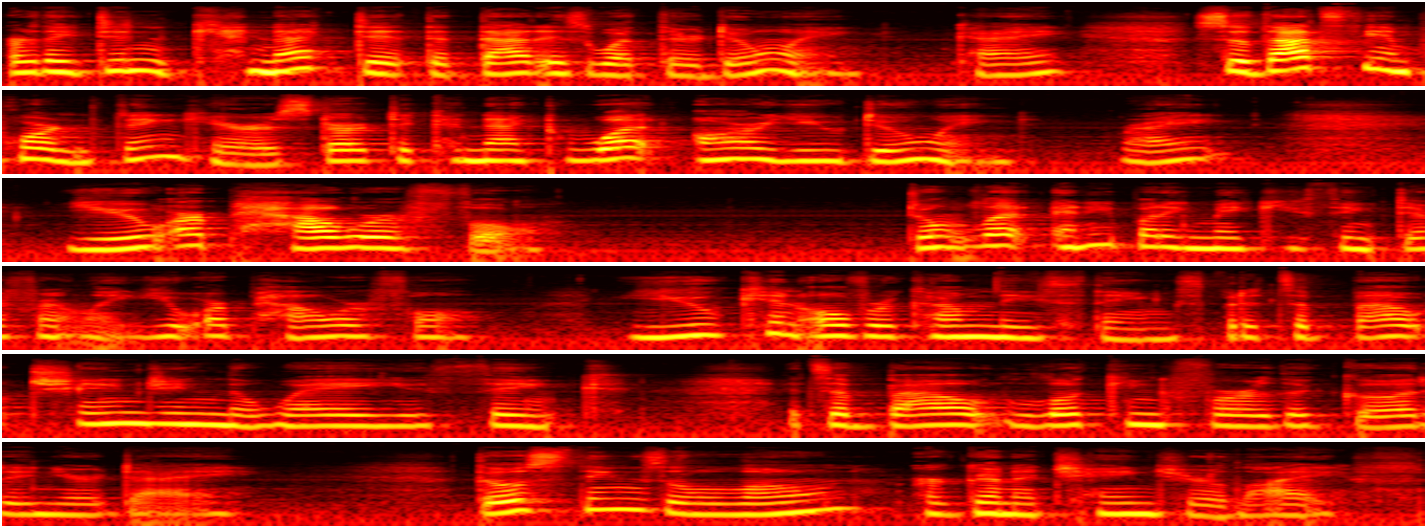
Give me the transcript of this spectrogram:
or they didn't connect it that that is what they're doing okay? So that's the important thing here is start to connect what are you doing right? You are powerful. Don't let anybody make you think differently. You are powerful. You can overcome these things but it's about changing the way you think. It's about looking for the good in your day those things alone are going to change your life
